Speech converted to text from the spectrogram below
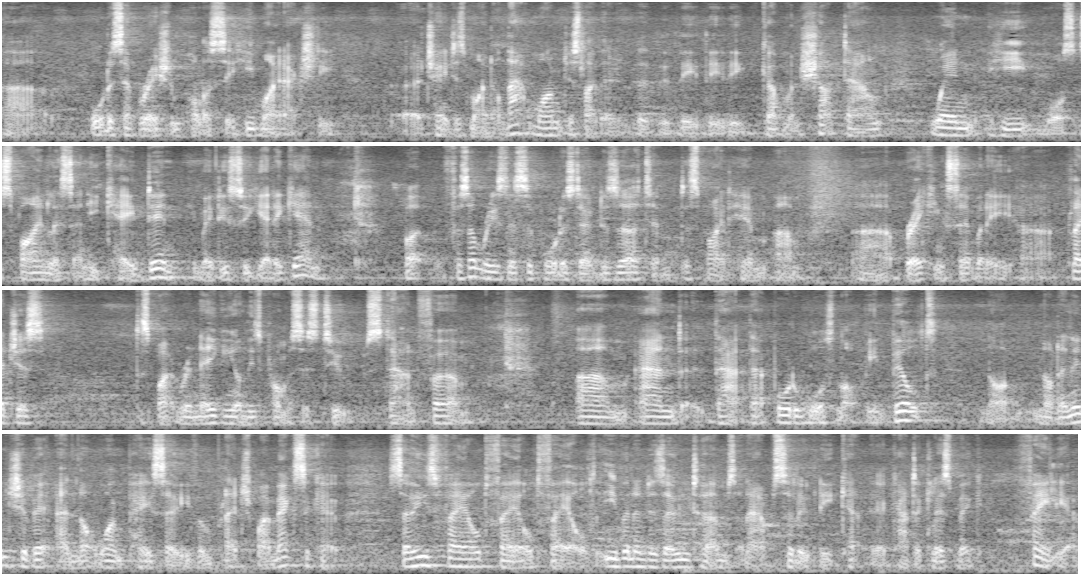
uh, border separation policy. He might actually uh, change his mind on that one, just like the, the, the, the government shutdown when he was spineless and he caved in. He may do so yet again. But for some reason, his supporters don't desert him, despite him um, uh, breaking so many uh, pledges, despite reneging on these promises to stand firm. Um, and that, that border wall's not been built, not, not an inch of it, and not one peso even pledged by Mexico. So he's failed, failed, failed, even in his own terms, an absolutely ca cataclysmic failure.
